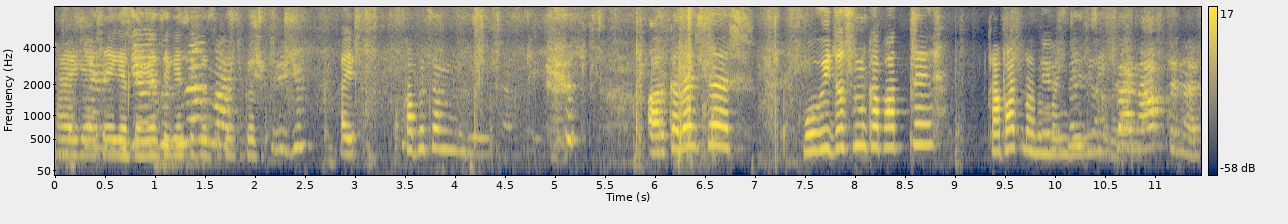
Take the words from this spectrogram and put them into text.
Hayır gelse gelse gelse gelse gelse gelse gelse. Hayır. Kapatalım videoyu. Arkadaşlar bu videosunu kapattı. Kapatmadım ben. Çocuklar ne yaptınız?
